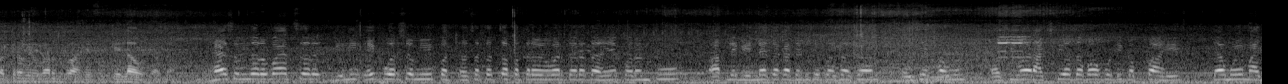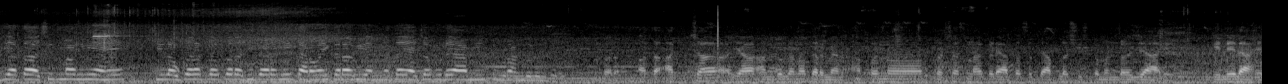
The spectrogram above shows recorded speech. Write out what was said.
पत्रव्यवहार जो आहे तो केला होता का? ह्या संदर्भात सर गेली एक वर्ष मी पत सततचा पत्रव्यवहार करत आहे परंतु आपले गेंड्याच्या कातडीचे प्रशासन पैसे खाऊन किंवा राजकीय दबावपोटी गप्प आहे. त्यामुळे माझी आता अशीच मागणी आहे की लवकरात लवकर अधिकाऱ्यांनी कारवाई करावी अन्यथा याच्यापुढे आम्ही तीव्र आंदोलन करू. बरं आता आजच्या या आंदोलनादरम्यान आपण प्रशासनाकडे आता सध्या आपलं शिष्टमंडळ जे आहे गेलेलं आहे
